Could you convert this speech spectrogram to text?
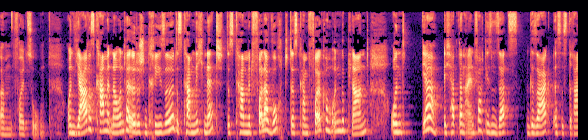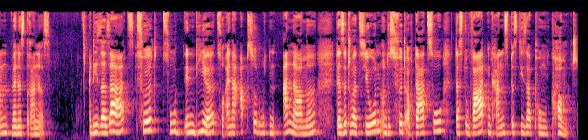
ähm, vollzogen. Und ja, das kam mit einer unterirdischen Krise, das kam nicht nett, das kam mit voller Wucht, das kam vollkommen ungeplant und ja, ich habe dann einfach diesen Satz gesagt, es ist dran, wenn es dran ist. Dieser Satz führt zu, in dir zu einer absoluten Annahme der Situation und es führt auch dazu, dass du warten kannst, bis dieser Punkt kommt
